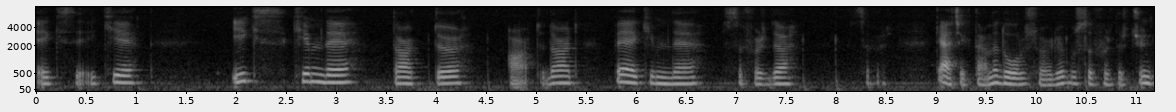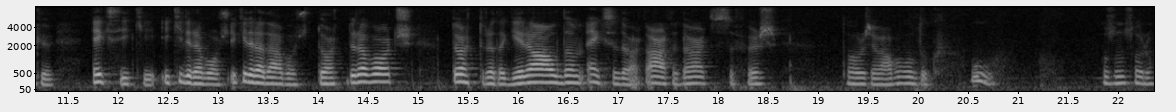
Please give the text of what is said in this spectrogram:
Eksi 2. X kimde? 4'tü. Artı 4. B kimde? 0'dı. 0. Gerçekten de doğru söylüyor. Bu 0'dır. Çünkü eksi 2. 2 lira borç. 2 lira daha borç. 4 lira borç. 4 lira da geri aldım. Eksi 4 artı 4 0. Doğru cevabı bulduk. Uh. Uzun soru.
